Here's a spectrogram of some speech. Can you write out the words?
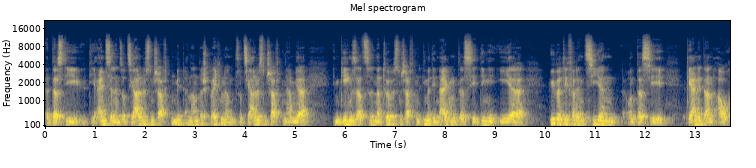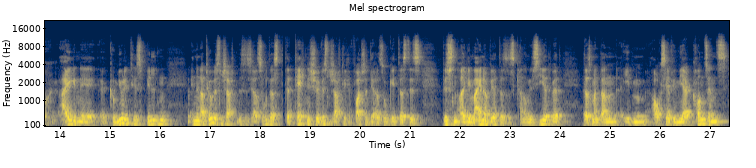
dass die, die einzelnen Sozialwissenschaften miteinander sprechen. Und Sozialwissenschaften haben ja im Gegensatz zu den Naturwissenschaften immer die Neigung, dass sie Dinge eher überdifferenzieren und dass sie gerne dann auch eigene äh, Communities bilden. In den Naturwissenschaften ist es ja so, dass der technische wissenschaftliche Fortschritt ja so geht, dass das Wissen allgemeiner wird, dass es kanonisiert wird, dass man dann eben auch sehr viel mehr Konsens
